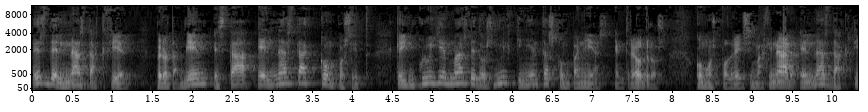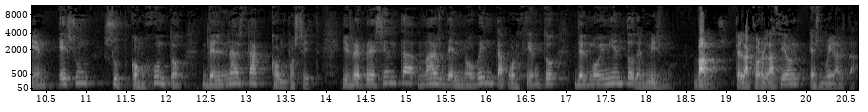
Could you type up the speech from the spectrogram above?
es del Nasdaq 100, pero también está el Nasdaq Composite, que incluye más de 2.500 compañías, entre otros. Como os podréis imaginar, el Nasdaq 100 es un subconjunto del Nasdaq Composite y representa más del 90% del movimiento del mismo. Vamos, que la correlación es muy alta.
